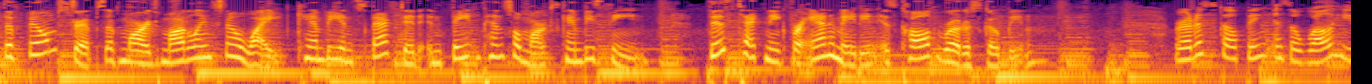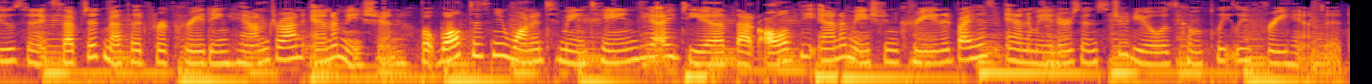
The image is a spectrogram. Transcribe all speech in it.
The film strips of Marge modeling Snow White can be inspected and faint pencil marks can be seen. This technique for animating is called rotoscoping. Rotoscoping is a well-used and accepted method for creating hand-drawn animation, but Walt Disney wanted to maintain the idea that all of the animation created by his animators in studio was completely free-handed.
